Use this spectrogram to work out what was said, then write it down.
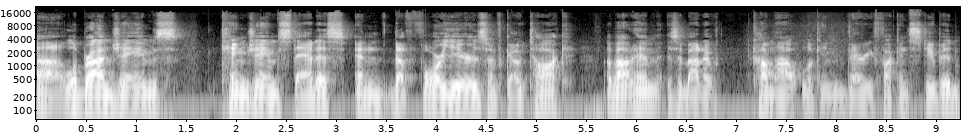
uh, LeBron James, King James status, and the four years of goat talk about him is about to come out looking very fucking stupid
